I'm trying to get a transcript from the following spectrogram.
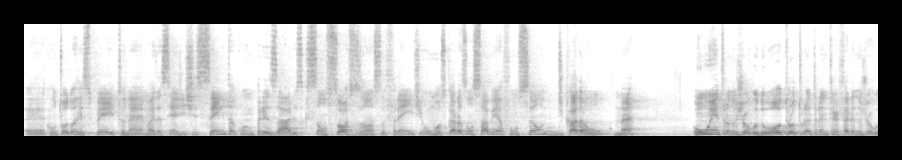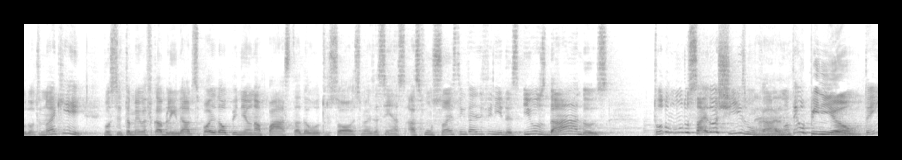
é, com todo respeito, né? Mas assim, a gente senta com empresários que são sócios à nossa frente, uma, os caras não sabem a função de cada um, né? Um entra no jogo do outro, outro entra interfere no jogo do outro. Não é que você também vai ficar blindado, você pode dar opinião na pasta do outro sócio, mas assim, as, as funções têm que estar definidas. E os dados, todo mundo sai do achismo, cara. Não tem opinião, tem,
